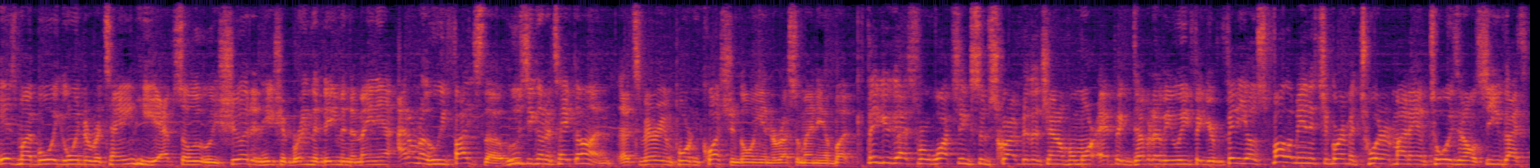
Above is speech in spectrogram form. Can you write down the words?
Is my boy going to retain? He absolutely should, and he should bring the Demon to Mania. I don't know who he fights, though. Who's he going to take on? That's a very important question going into WrestleMania, but thank you guys for watching. Subscribe to the channel for more epic WWE figure videos. Follow me on Instagram and Twitter at MyDamnToys, and I'll see you guys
